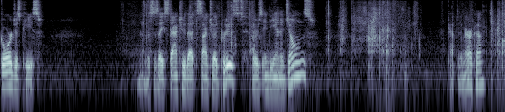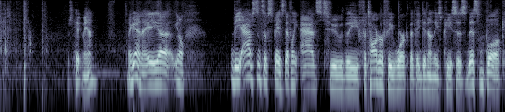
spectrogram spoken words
gorgeous piece. This is a statue that Sideshow had produced. There's Indiana Jones, Captain America. There's Hitman. Again, a uh, you know, the absence of space definitely adds to the photography work that they did on these pieces. This book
